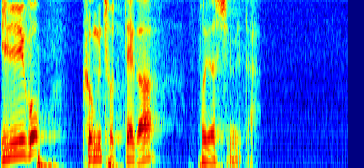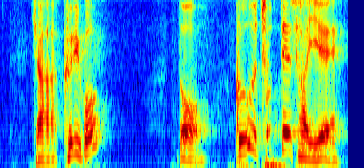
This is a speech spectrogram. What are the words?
일곱 금촛대가 보였습니다. 자, 그리고 또 그 촛대 사이에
